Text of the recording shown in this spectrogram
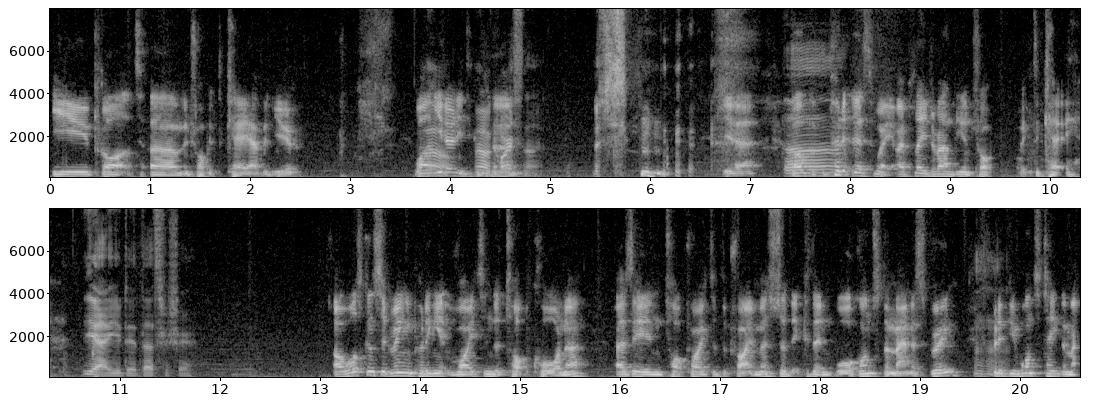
You've got um, Entropic Decay, haven't you? Well, you Oh, don't need to No, of course not. Yeah. Well, Uh, put it this way: I played around the Entropic Decay. yeah, you did. That's for sure. I was considering putting it right in the top corner, as in top right of the Primus, so that it could then walk onto the Mana Spring. Mm-hmm. But if you want to take the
